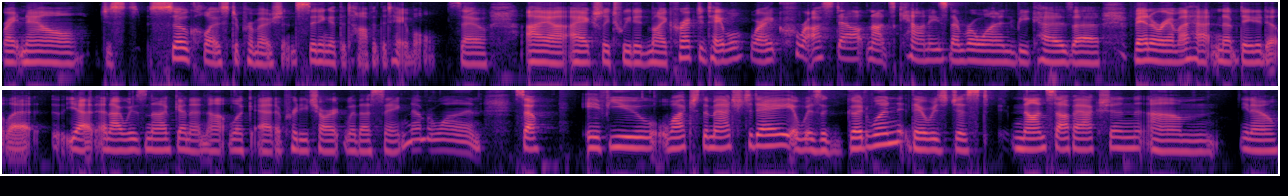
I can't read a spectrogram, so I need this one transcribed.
right now just so close to promotion, sitting at the top of the table. So I, uh, I actually tweeted my corrected table where I crossed out Notts County's number one because uh, hadn't updated it let, yet, and I was not gonna not look at a pretty chart with us saying number one. So if you watched the match today, it was a good one. There was just nonstop action. Um, you know,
